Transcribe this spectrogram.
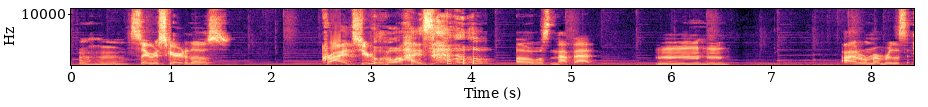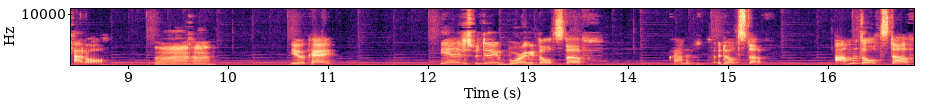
Mm-hmm. So you were scared of those? Cried to your little eyes out? oh, it wasn't that bad. Mm-hmm. I don't remember this at all. Mm-hmm. You okay? Yeah, I just been doing boring adult stuff. Kind of adult stuff. I'm adult stuff.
